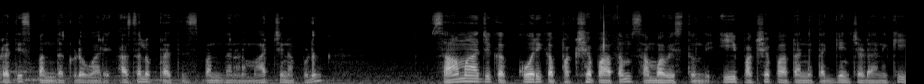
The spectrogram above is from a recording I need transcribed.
ప్రతిస్పందకుడు వారి అసలు ప్రతిస్పందనను మార్చినప్పుడు సామాజిక కోరిక పక్షపాతం సంభవిస్తుంది. ఈ పక్షపాతాన్ని తగ్గించడానికి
